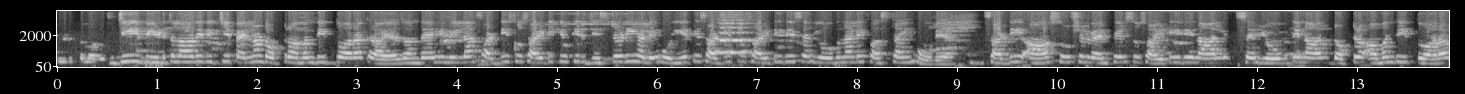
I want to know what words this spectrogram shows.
ਬੀੜ ਤਲਾ ਵਿੱਚ? ਜੀ, ਬੀੜ ਤਲਾਅ ਦੇ ਵਿੱਚ ਇਹ ਪਹਿਲਾਂ ਡਾਕਟਰ ਅਮਨਦੀਪ ਦੁਆਰਾ ਕਰਾਇਆ ਜਾਂਦਾ ਹੈ ਇਹ ਮੇਲਾ। ਸਾਡੀ ਸੁਸਾਇਟੀ ਕਿਉਂਕਿ ਰਜਿਸਟਰਡ ਹੀ ਹਲੇ ਹੋਈ ਹੈ ਤੇ ਸਾਡੀ ਸੁਸਾਇਟੀ ਦੇ ਸਹਿਯੋਗ ਨਾਲ ਇਹ ਫਸਟ ਟਾਈਮ ਹੋ ਰਿਹਾ ਹੈ। ਸਾਡੀ ਆਸ ਸੋਸ਼ਲ ਵੈਲਫੇਅਰ ਸੁਸਾਇਟੀ ਦੇ ਨਾਲ, ਸਹਿਯੋਗ ਦੇ ਨਾਲ ਡਾਕਟਰ ਅਮਨਦੀਪ ਦੁਆਰਾ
